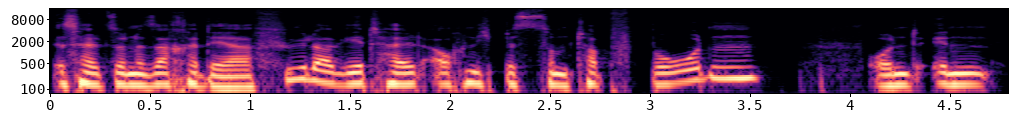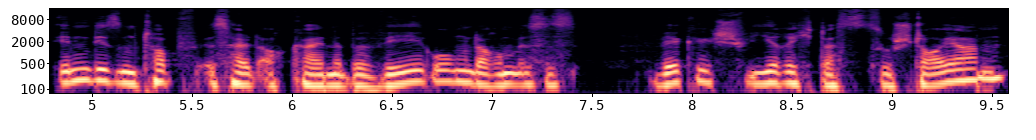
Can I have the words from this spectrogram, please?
ist halt so eine Sache, der Fühler geht halt auch nicht bis zum Topfboden. Und in, in diesem Topf ist halt auch keine Bewegung. Darum ist es wirklich schwierig, das zu steuern.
